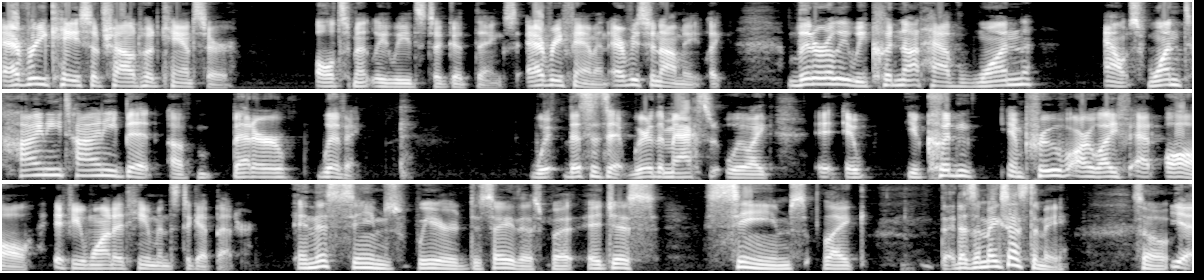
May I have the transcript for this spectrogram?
Every case of childhood cancer ultimately leads to good things. Every famine, every tsunami, like literally we could not have one ounce, one tiny, tiny bit of better living. We, this is it. We're the max. We're like it, it, You couldn't improve our life at all if you wanted humans to get better. And this seems weird to say this, but it just seems like that doesn't make sense to me. So yeah,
